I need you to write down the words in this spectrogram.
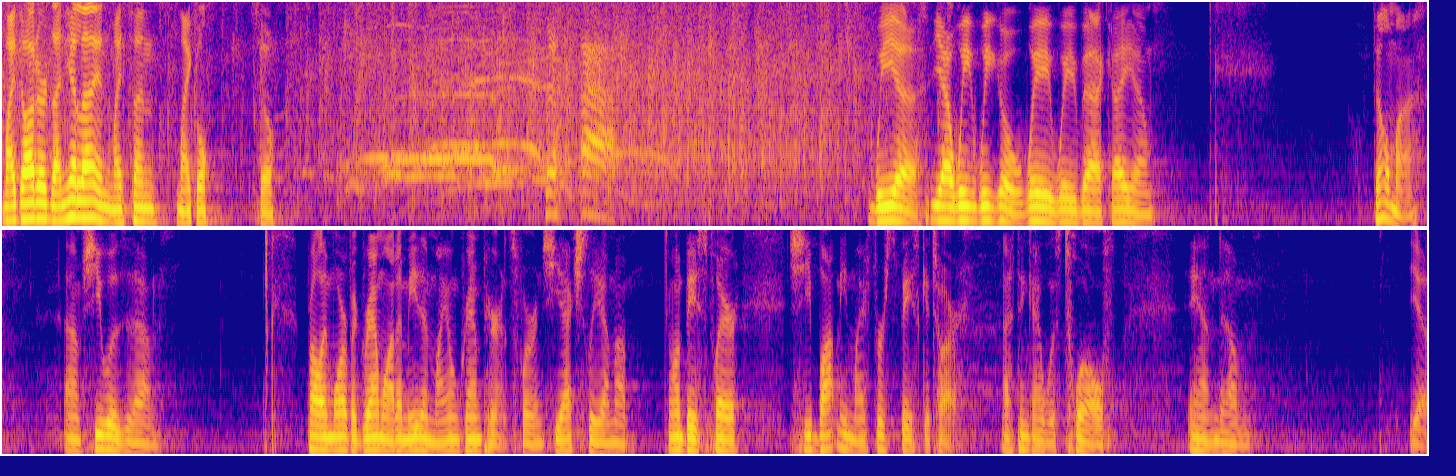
my daughter, Daniela, and my son, Michael. So. We, uh, yeah, we, we go way, way back. I, um, Velma, um, she was, um, probably more of a grandma to me than my own grandparents were. And she actually, I'm a, I'm a bass player. She bought me my first bass guitar. I think I was 12. And um, yeah,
